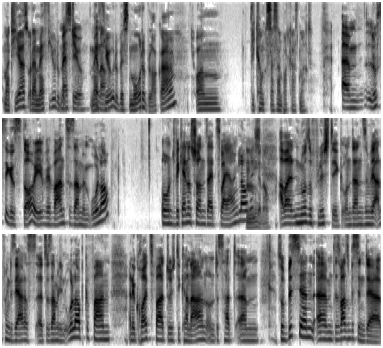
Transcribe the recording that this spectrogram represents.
Matthias oder Matthew, du bist Matthew, Matthew, genau. du bist Modeblogger. Um, wie kommt es, dass er einen Podcast macht? Ähm, lustige Story. Wir waren zusammen im Urlaub und wir kennen uns schon seit zwei Jahren, glaube Mhm, ich. genau. Aber nur so flüchtig. Und dann sind wir Anfang des Jahres äh, zusammen in den Urlaub gefahren, eine Kreuzfahrt durch die Kanaren und das hat ähm, so ein bisschen, ähm, das war so ein bisschen der,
